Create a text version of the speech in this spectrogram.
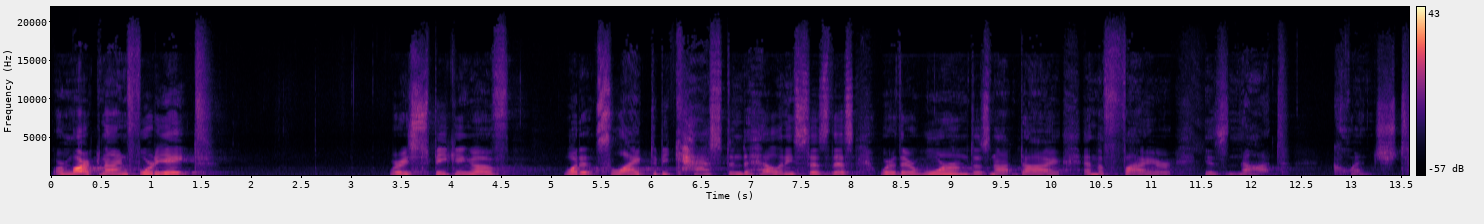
Or Mark 9:48, where he's speaking of what it's like to be cast into hell, and he says this, where their worm does not die and the fire is not quenched.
